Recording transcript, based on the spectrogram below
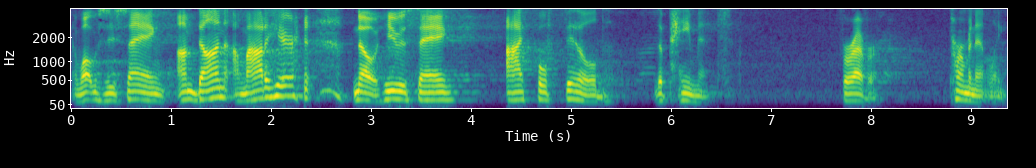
And what was he saying? I'm done. I'm out of here. no, he was saying, I fulfilled the payment forever, permanently.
